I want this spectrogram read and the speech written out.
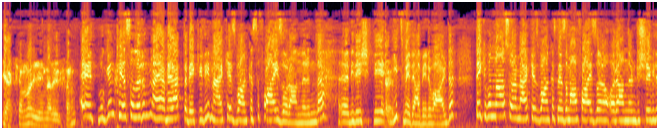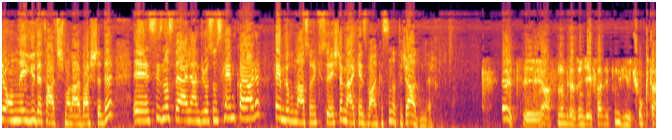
İyi akşamlar yayınlar Elif Hanım. Evet bugün piyasaların mer- merakla beklediği Merkez Bankası faiz oranlarında e, bir değişikliğe Evet. gitmedi haberi vardı. Peki bundan sonra Merkez Bankası ne zaman faiz or- oranlarını düşürebilir onunla ilgili de tartışmalar başladı. E, siz nasıl değerlendiriyorsunuz hem kararı hem de bundan sonraki süreçte Merkez Bankası'nın atacağı adımları? Evet e, aslında biraz önce ifade ettiğiniz gibi çok da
